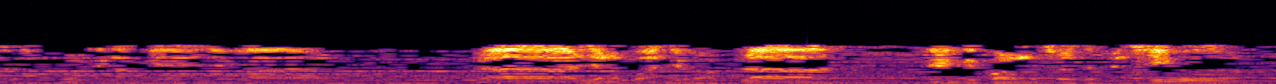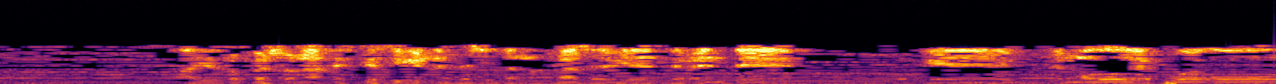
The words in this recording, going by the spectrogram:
los support tengan que llevar curar, ya no puedan llevar flash, tienen que jugar muchos defensivos. Hay otros personajes que siguen necesitando flash, evidentemente, porque el modo de juego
